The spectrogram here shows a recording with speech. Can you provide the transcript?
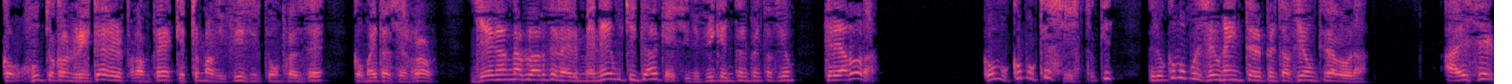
junto con Riquet, el francés, que esto es más difícil que un francés cometa ese error, llegan a hablar de la hermenéutica, que significa interpretación creadora. ¿Cómo? ¿Cómo? ¿Qué es esto? ¿Qué? ¿Pero cómo puede ser una interpretación creadora? A ese,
